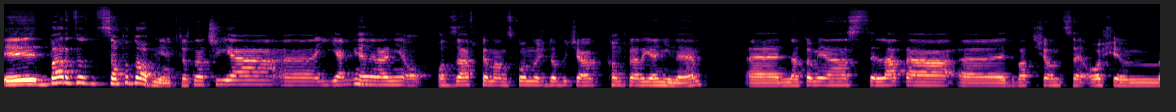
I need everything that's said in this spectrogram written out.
Y, bardzo co podobnie, to znaczy ja, e, ja generalnie od zawsze mam skłonność do bycia kontrarianinem, e, natomiast lata 2008,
